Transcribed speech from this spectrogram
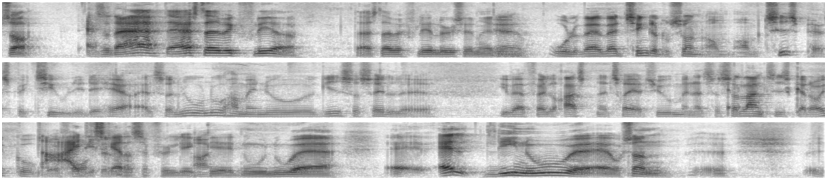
så altså, der er, der er stadigvæk flere, der er stadigvæk flere løse ender i det Ja. her. Ole, hvad, hvad tænker du sådan om, om tidsperspektivet i det her? Altså nu, nu har man jo givet sig selv, øh, i hvert fald resten af 23, men altså så lang tid skal der ikke gå. Nej, det skal der selvfølgelig ikke. Nej. Det nu, nu er er- alt lige nu er jo sådan øh, øh,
